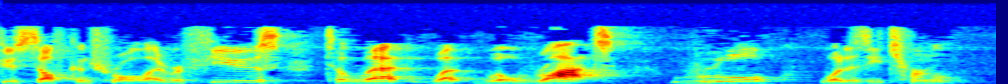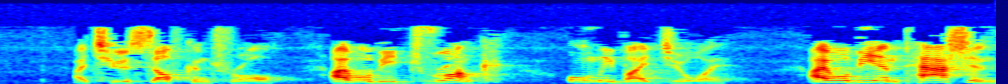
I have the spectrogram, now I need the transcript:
choose self control. I refuse to let what will rot rule what is eternal. I choose self control. I will be drunk only by joy. I will be impassioned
